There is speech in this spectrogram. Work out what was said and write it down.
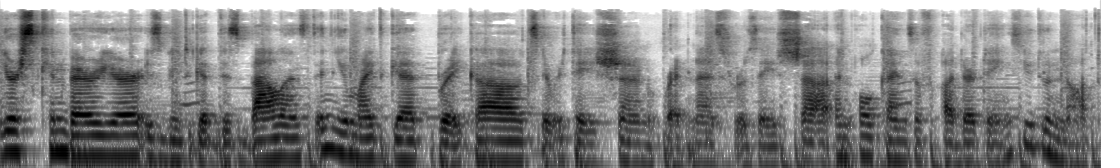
your skin barrier is going to get disbalanced and you might get breakouts, irritation, redness, rosacea, and all kinds of other things you do not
